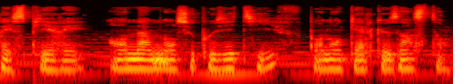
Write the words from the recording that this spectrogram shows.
Respirez en amenant ce positif pendant quelques instants.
